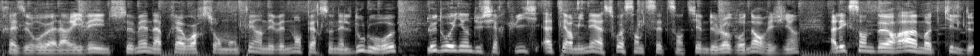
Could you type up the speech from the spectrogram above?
Très heureux à l'arrivée, une semaine après avoir surmonté un événement personnel douloureux, le doyen du circuit a terminé à 67 centièmes de l'ogre norvégien Alexander Ahamod Kilde.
